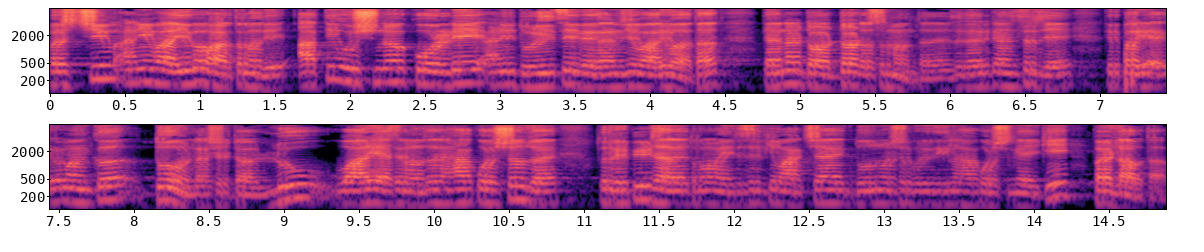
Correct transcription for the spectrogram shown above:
पश्चिम आणि वायव्य भारतामध्ये अतिउष्ण कोरडे आणि धुळीचे वेगाने जे वारे वाहतात त्यांना डॉट डॉट असं म्हणतात. याचं करेक्ट आन्सर जे आहे ते पर्याय क्रमांक दोन लक्षात ठेवा. लू वारे असं म्हणतात. हा क्वेश्चन जो आहे तो रिपीट झाला तुम्हाला माहिती असेल की मागच्या एक दोन वर्षापूर्वी देखील हा क्वेश्चन काय की पडला होता.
